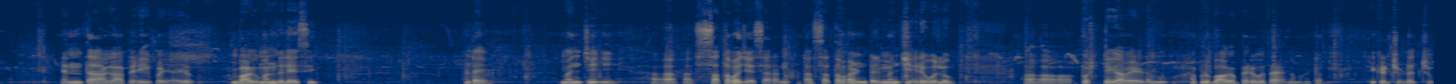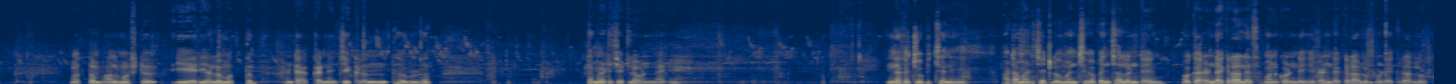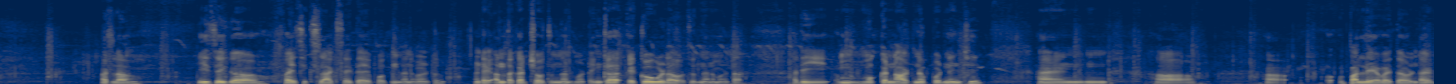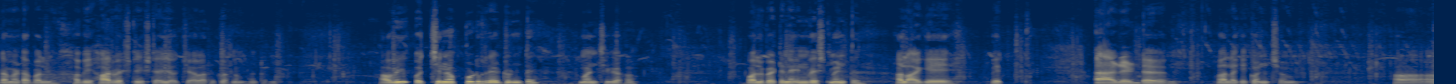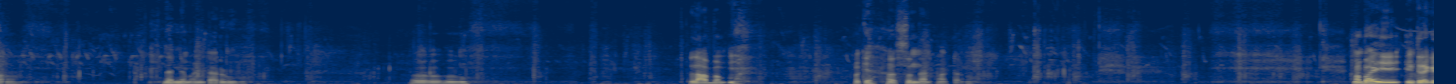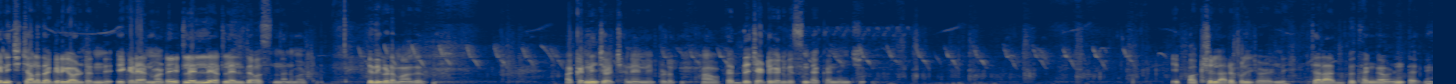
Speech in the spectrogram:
ఎంతగా పెరిగిపోయాయో. బాగా మందులేసి అంటే మంచి సతవ చేశారనమాట సతవ అంటే మంచి ఎరువులు పుష్టిగా వేయడము. అప్పుడు బాగా పెరుగుతాయన్నమాట. ఇక్కడ చూడొచ్చు. మొత్తం ఆల్మోస్ట్ ఈ ఏరియాలో మొత్తం అంటే అక్కడి నుంచి ఇక్కడంతా కూడా టమాటా చెట్లు ఉన్నాయి. ఇందాక చూపించని ఆ టమాటా చెట్లు మంచిగా పెంచాలంటే ఒక రెండు ఎకరాలు వేసామనుకోండి రెండు ఎకరాలు మూడు ఎకరాలు అట్లా ఈజీగా ఫైవ్ సిక్స్ ల్యాక్స్ అయితే అయిపోతుంది అనమాట అంటే అంత ఖర్చు అవుతుంది అనమాట ఇంకా ఎక్కువ కూడా అవుతుంది అనమాట అది మొక్క నాటినప్పటి నుంచి అండ్ పళ్ళు ఏవైతే ఉంటాయో టమాటా పళ్ళు అవి హార్వెస్టింగ్ స్టేజ్ వచ్చే వరకు అనమాట అవి వచ్చినప్పుడు రేటు ఉంటే మంచిగా వాళ్ళు పెట్టిన ఇన్వెస్ట్మెంట్ అలాగే విత్ యాడెడ్ వాళ్ళకి కొంచెం దాన్ని ఏమంటారు లాభం. ఓకే వస్తుందన్నమాట. మా బాయ్ ఇంటి దగ్గర నుంచి చాలా దగ్గరగా ఉంటుంది. ఇక్కడే అనమాట ఇట్లా వెళ్ళి అట్లా వెళ్తే వస్తుందన్నమాట. ఇది కూడా మాది. అక్కడి నుంచి వచ్చాను నేను ఇప్పుడు. ఆ పెద్ద చెట్టు కనిపిస్తుంది అక్కడి నుంచి. ఈ పక్షుల అరుపులు చూడండి. చాలా అద్భుతంగా ఉంటాయి.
